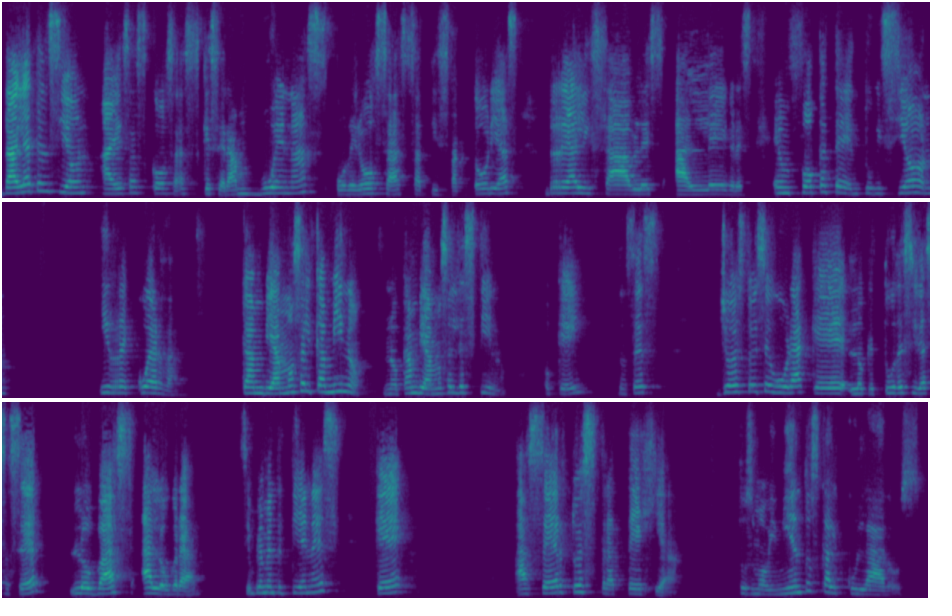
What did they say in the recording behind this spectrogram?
Dale atención a esas cosas que serán buenas, poderosas, satisfactorias, realizables, alegres. Enfócate en tu visión y recuerda, cambiamos el camino, no cambiamos el destino, ¿ok? Entonces, yo estoy segura que lo que tú decidas hacer, lo vas a lograr. Simplemente tienes que hacer tu estrategia, tus movimientos calculados,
